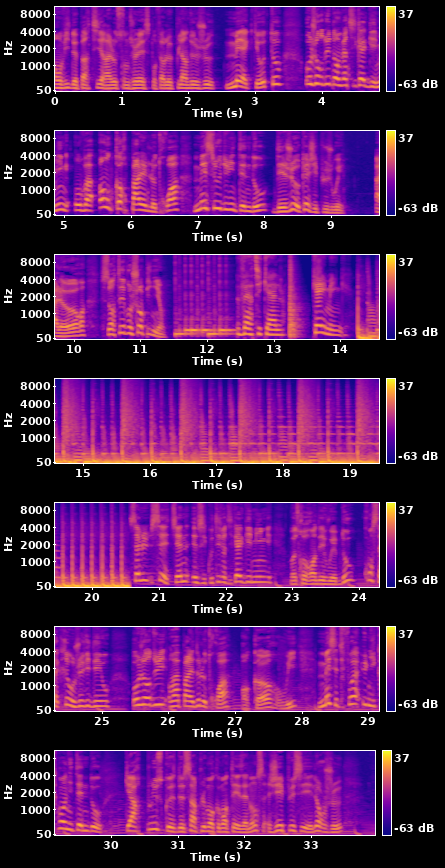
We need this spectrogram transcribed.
Envie de partir à Los Angeles pour faire le plein de jeux, mais à Kyoto Aujourd'hui dans Vertical Gaming, on va encore parler de l'E3, mais celui du Nintendo, des jeux auxquels j'ai pu jouer. Alors, sortez vos champignons. Vertical Gaming. Salut, c'est Etienne et vous écoutez Vertical Gaming, votre rendez-vous hebdo consacré aux jeux vidéo. Aujourd'hui, on va parler de l'E3, encore, oui, mais cette fois uniquement Nintendo, car plus que de simplement commenter les annonces, j'ai pu essayer leurs jeux,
